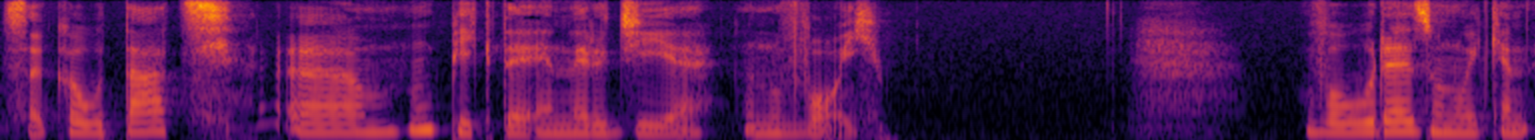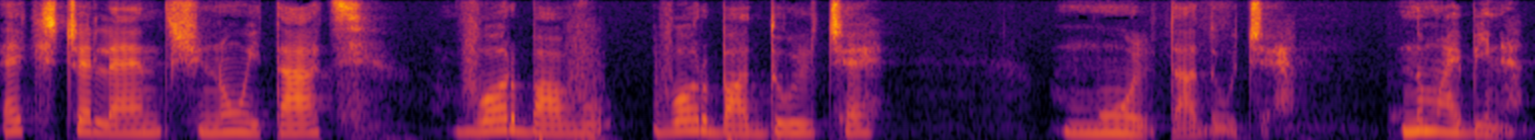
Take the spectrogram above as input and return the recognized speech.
să căutați um, un pic de energie în voi. Vă urez un weekend excelent și nu uitați, vorba, vorba dulce mult aduce. Numai bine!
